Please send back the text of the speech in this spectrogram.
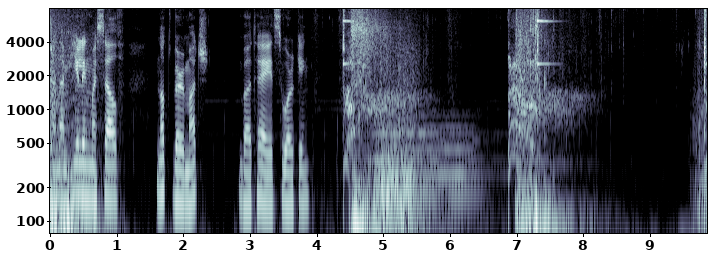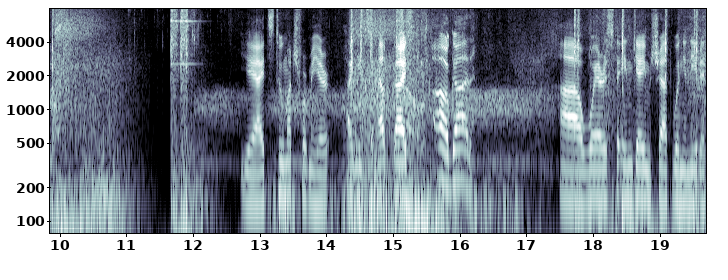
and I'm healing myself. Not very much, but hey, it's working. Yeah, it's too much for me here. I need some help, guys. Oh god! Uh, where is the in-game chat when you need it?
